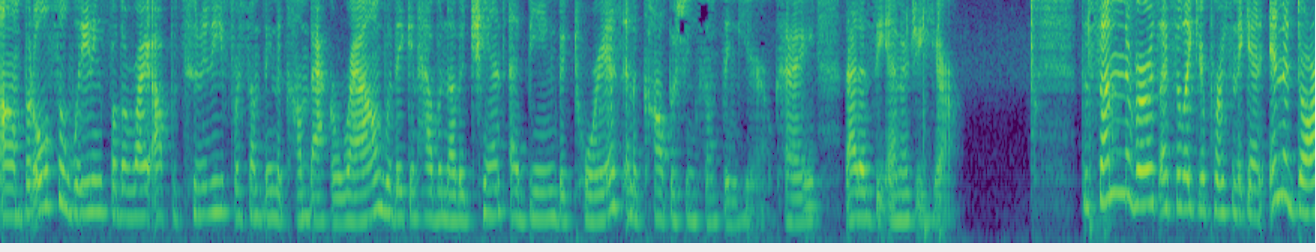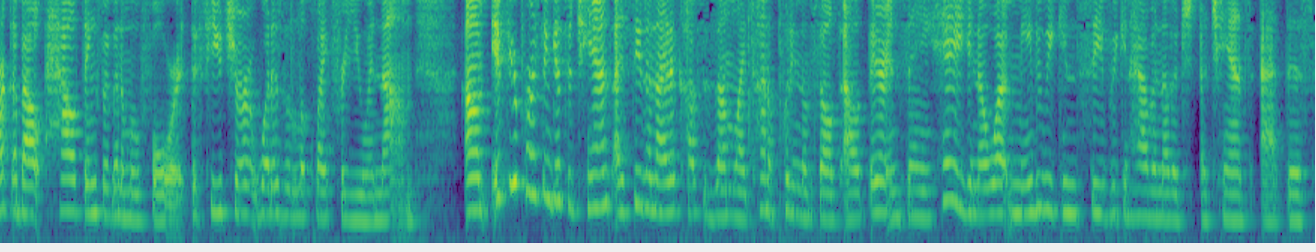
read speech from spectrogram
um, but also waiting for the right opportunity for something to come back around where they can have another chance at being victorious and accomplishing something here, okay? That is the energy here. The sun in the verse, I feel like your person, again, in the dark about how things are going to move forward. The future, what does it look like for you and them? Um, if your person gets a chance, I see the Knight of Cups as them like kind of putting themselves out there and saying, hey, you know what? Maybe we can see if we can have another ch a chance at this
